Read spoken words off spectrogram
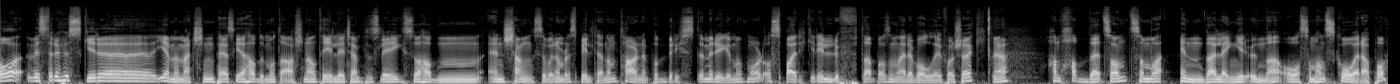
og hvis dere husker eh, hjemmematchen PSG hadde mot Arsenal tidlig i Champions League, så hadde han en sjanse hvor han ble spilt gjennom, tar ned på brystet med ryggen mot mål og sparker i lufta på sånne volleyforsøk. Ja. Han hadde et sånt som var enda lenger unna, og som han scora på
